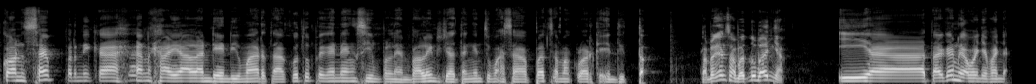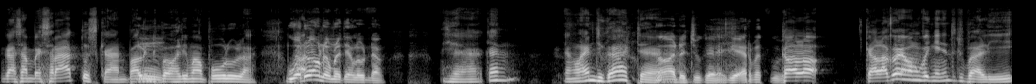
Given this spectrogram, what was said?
konsep pernikahan khayalan Dendi Marta, aku tuh pengen yang simple nih. Paling didatengin cuma sahabat sama keluarga inti tok. Tapi kan sahabat lu banyak. Iya, tapi kan nggak banyak-banyak, nggak sampai 100 kan, paling di Hmm. bawah 50 lah. Gua doang dong berarti yang lu undang. Ya kan, yang lain juga ada. Oh, ada juga ya, GR bet gue. Kalau kalau aku emang pengennya tuh di Bali.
